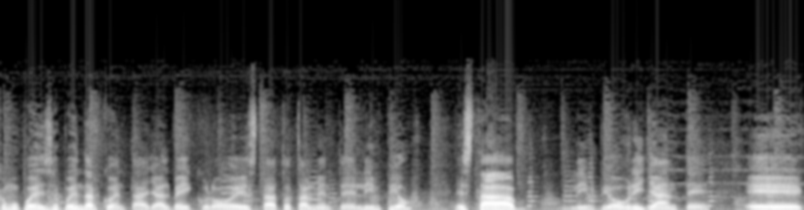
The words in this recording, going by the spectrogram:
como pueden, se pueden dar cuenta, ya el vehículo está totalmente limpio, está limpio, brillante. Eh,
